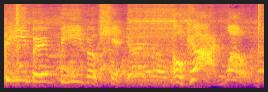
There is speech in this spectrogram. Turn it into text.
Bieber, Bieber. Oh shit. Oh god, whoa!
